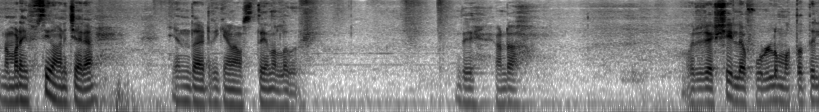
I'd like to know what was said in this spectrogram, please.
നമ്മുടെ എഫ് സി കാണിച്ചു തരാം എന്തായിട്ടിരിക്കുകയാണ് അവസ്ഥ എന്നുള്ളത് ഇതേ കണ്ട? ഒരു രക്ഷയില്ല. ഫുള്ള് മൊത്തത്തിൽ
